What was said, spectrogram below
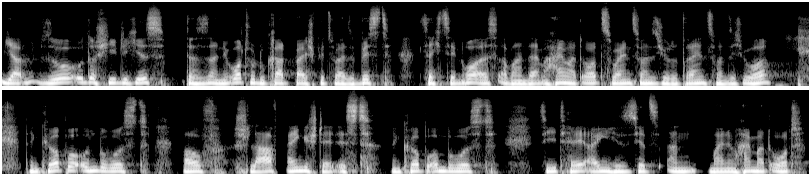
ja so unterschiedlich ist, dass es an dem Ort, wo du gerade beispielsweise bist, 16 Uhr ist, aber an deinem Heimatort 22 oder 23 Uhr, dein Körper unbewusst auf Schlaf eingestellt ist. Dein Körper unbewusst sieht, hey, eigentlich ist es jetzt an meinem Heimatort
